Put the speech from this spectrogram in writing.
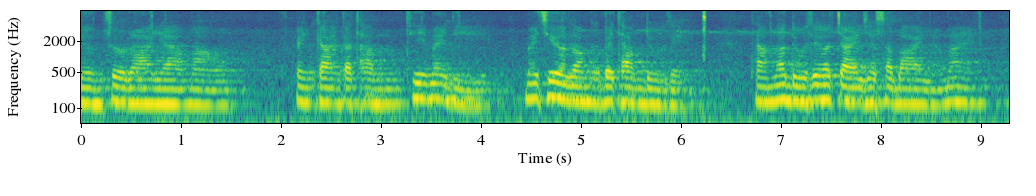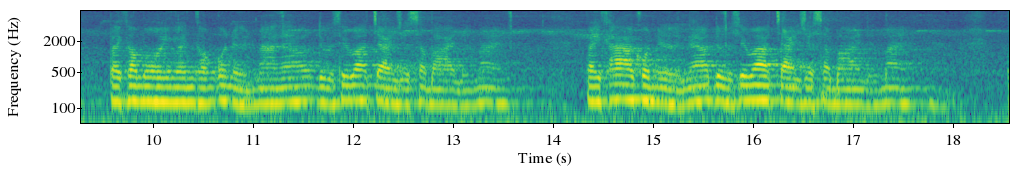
ดื่มสุรายาเมา เป็นการกระทำที่ไม่ดี ไม่เชื่อลองไปทำดูสิทำแล้วดูซิว่าใจจะสบายหรือไม่ ขโมยเงินของคนอื่นมาแล้วดูซิว่าใจจะสบายหรือไม่ ไปฆ่าคนอื่นแล้วดูซิว่าใจจะสบายหรือไม่ ไป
